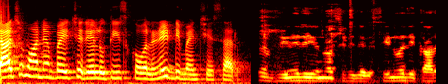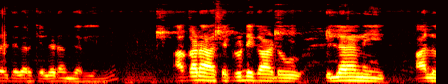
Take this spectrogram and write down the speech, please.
యాజమాన్యంపై చర్యలు తీసుకోవాలని డిమాండ్ చేశారు. శ్రీనిధి యూనివర్సిటీ దగ్గర శ్రీనిధి కాలేజ్ దగ్గరికి వెళ్ళడం జరిగింది. అక్కడ సెక్యూరిటీ గార్డు పిల్లలని వాళ్ళు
